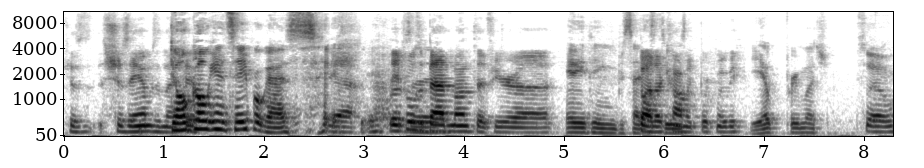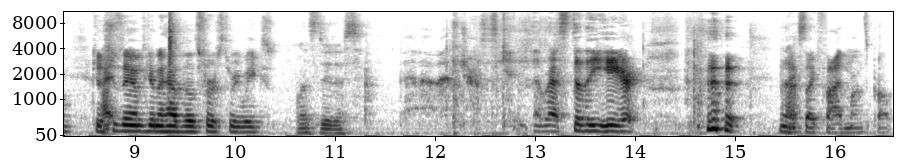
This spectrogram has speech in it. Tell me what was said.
Because Shazam's in that. Don't too. go against April, guys. Yeah, April's a bad month if you're uh, anything besides about a these- comic book movie. Yep, pretty much. So, because I- Shazam's gonna have those first three weeks. Let's do this. Avengers is getting the rest of the year. Next like five months probably.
